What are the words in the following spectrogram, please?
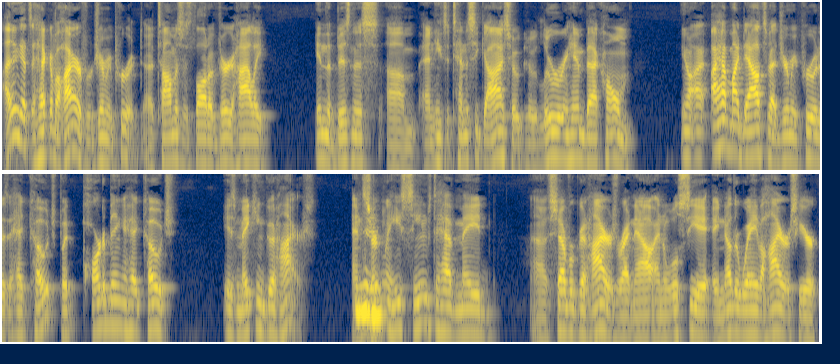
I think that's a heck of a hire for Jeremy Pruitt. Uh, Thomas is thought of very highly in the business, um, and he's a Tennessee guy, so, so, luring him back home. You know, I, I have my doubts about Jeremy Pruitt as a head coach, but part of being a head coach is making good hires, and mm-hmm. certainly he seems to have made uh, several good hires right now, and we'll see a, another wave of hires here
